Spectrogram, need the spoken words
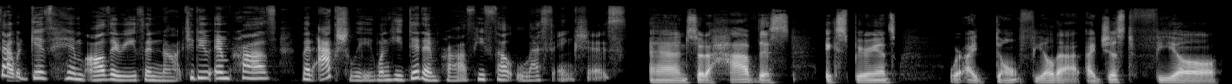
that would give him all the reason not to do improv, but actually, when he did improv, he felt less anxious. And so to have this experience where I don't feel that, I just feel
